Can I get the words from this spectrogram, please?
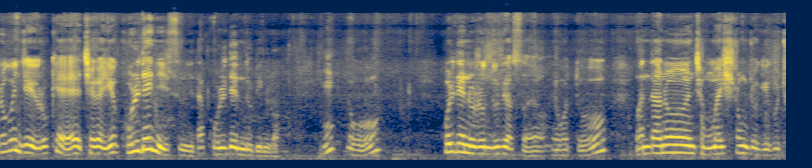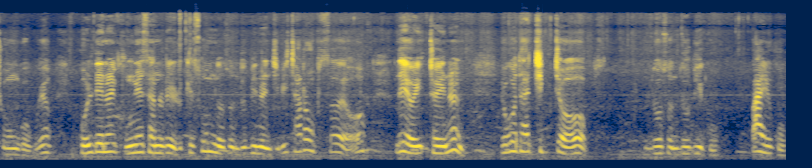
그리고 이제 이렇게 제가 이게 골덴이 있습니다. 골덴 누빈 거. 예? 요거. 골덴으로 누볐어요. 요것도. 원단은 정말 실용적이고 좋은 거고요. 골덴을 국내산으로 이렇게 소음 넣어서 누비는 집이 잘 없어요. 근데 여기, 저희는 요거 다 직접 넣어서 누비고 빨고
